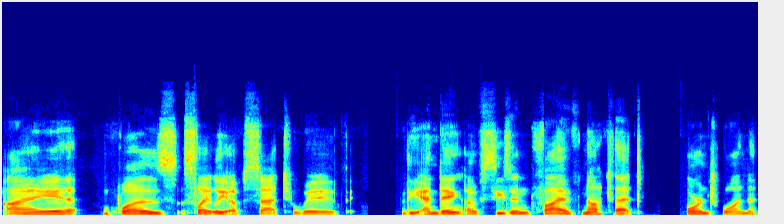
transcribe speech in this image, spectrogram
I was slightly upset with the ending of season five. Not that Orange won,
